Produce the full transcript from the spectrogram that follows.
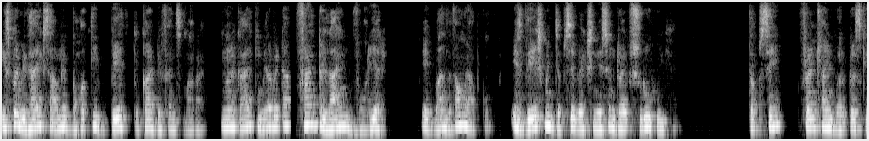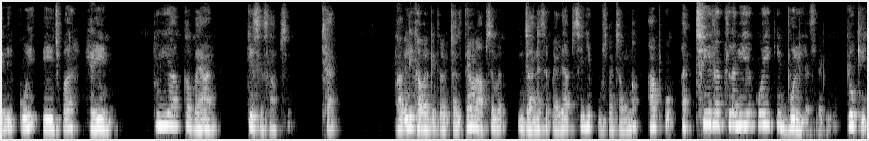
इस पर विधायक साहब ने बहुत ही बेतुका डिफेंस मारा है। उन्होंने कहा है कि मेरा बेटा फ्रंट लाइन वॉरियर है। एक बात बताऊँ मैं आपको, इस देश में जब से वैक्सीनेशन ड्राइव शुरू हुई है, तब से फ्रंट लाइन वर्कर्स के लिए कोई एज बार है ही नहीं। तो ये आपका बयान किस हिसाब से? खैर अगली खबर की तरफ़ चलते हैं और आपसे जाने से पहले आपसे ये पूछना चाहूँगा, आपको अच्छी लत लगी है कोई की बुरी लत लगी है? क्योंकि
